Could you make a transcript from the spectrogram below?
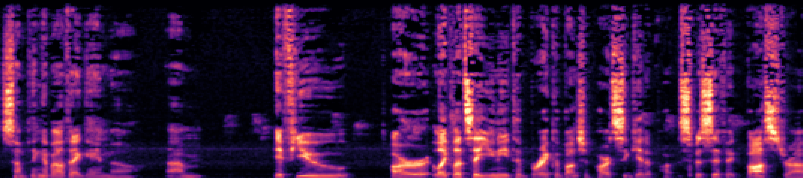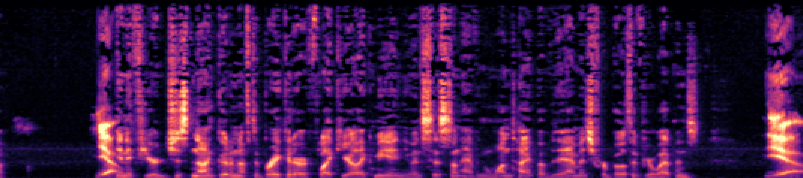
Something about that game though. Um, if you are like, let's say you need to break a bunch of parts to get a specific boss drop, Yeah. and if you're just not good enough to break it, or if like you're like me and you insist on having one type of damage for both of your weapons, yeah.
